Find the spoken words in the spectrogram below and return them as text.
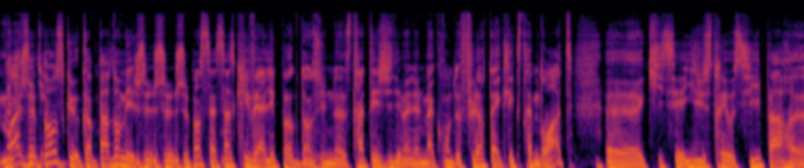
Moi, je pense que, comme, pardon, mais je, je, je pense que ça s'inscrivait à l'époque dans une stratégie d'Emmanuel Macron de flirt avec l'extrême droite, euh, qui s'est illustrée aussi par euh,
